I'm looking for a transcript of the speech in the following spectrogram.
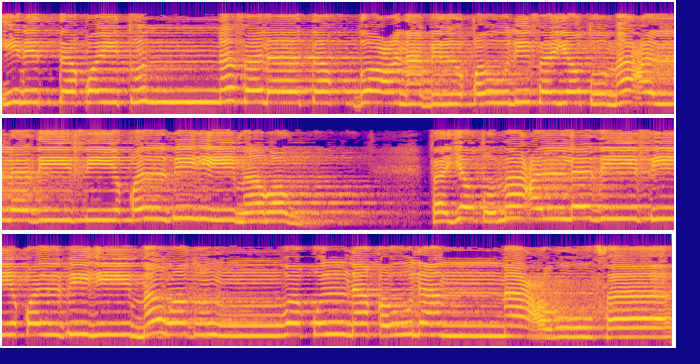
إن اتقيتن فلا تخضعن بالقول فيطمع الذي في قلبه مرض. فيطمع الذي في قلبه مرض وقلن قولا معروفا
